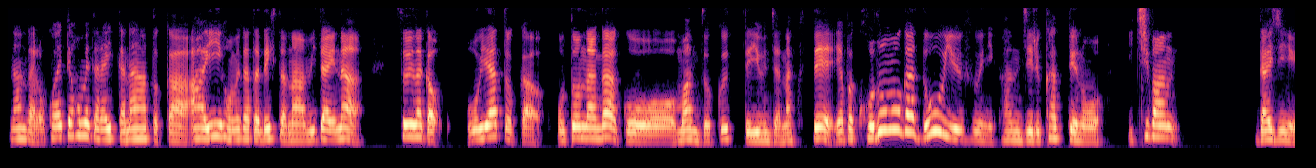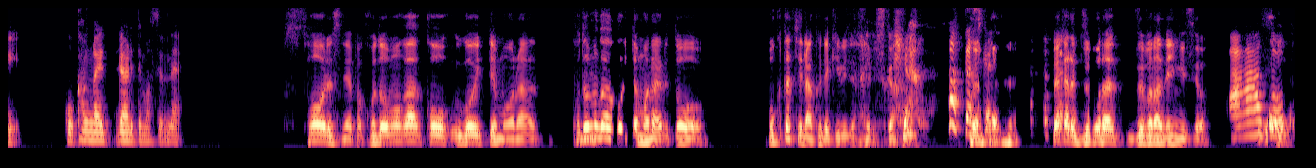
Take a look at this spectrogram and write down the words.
なんだろう、こうやって褒めたらいいかなとか、あ、いい褒め方できたな、みたいな、そういうなんか親とか大人がこう、満足っていうんじゃなくて、やっぱり子供がどういうふうに感じるかっていうのを一番大事にこう考えられてますよね。そうですね。やっぱ子供がこう動いてもらう、子供が動いてもらえると、僕たち楽できるじゃないですか。確かに。だからズボラ、ズボラでいいんですよ。ああ、そうか。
